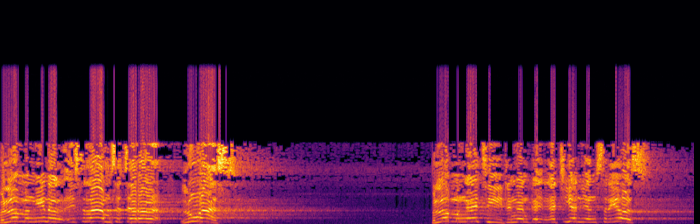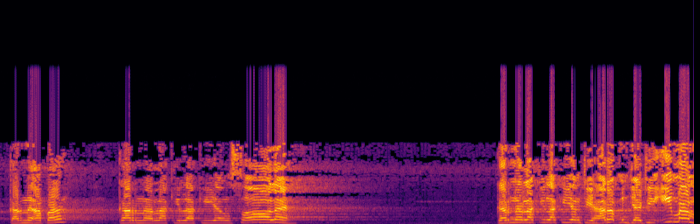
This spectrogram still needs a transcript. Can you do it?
Belum mengenal Islam secara luas. Belum mengaji dengan kajian yang serius. Karena apa? Karena laki-laki yang soleh, karena laki-laki yang diharap menjadi imam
